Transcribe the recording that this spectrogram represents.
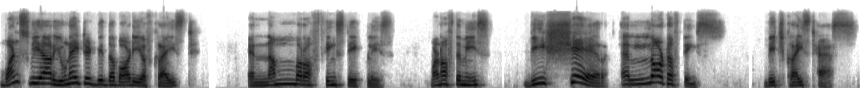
once we are united with the body of christ a number of things take place one of them is we share a lot of things which Christ has.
